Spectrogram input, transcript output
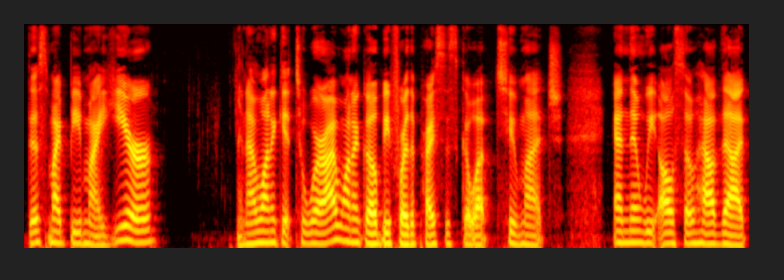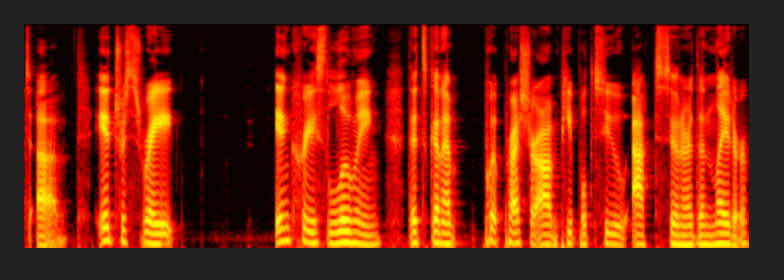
this might be my year and i want to get to where i want to go before the prices go up too much. And then we also have that uh, interest rate increase looming that's going to put pressure on people to act sooner than later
